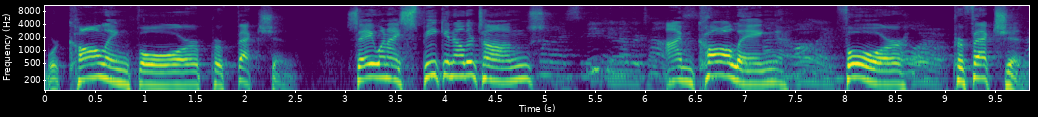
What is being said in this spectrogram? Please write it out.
we're calling for perfection say when I speak in other tongues, in other tongues I'm, calling I'm calling for, for perfection.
